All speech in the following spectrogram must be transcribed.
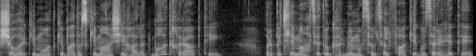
शोहर की मौत के बाद उसकी माशी हालत बहुत ख़राब थी और पिछले माह से तो घर में मुसलसल फाके गुजर रहे थे।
